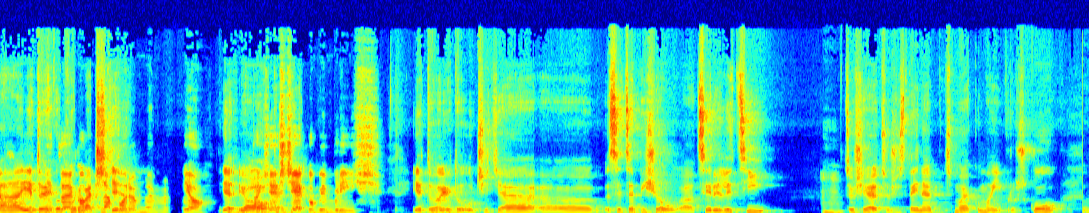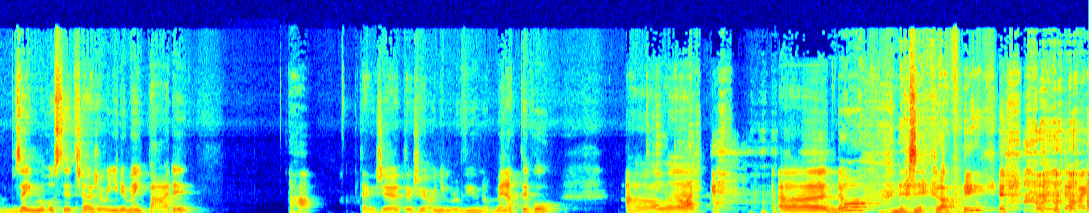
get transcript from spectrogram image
uh, je to je jako, to jako na podobné, jo, je, jo, takže ještě jako by blíž. Je to, je to určitě, uh, sice píšou uh, cyrilicí, mm-hmm. což, je, což je stejné písmo, jako mají prušku. Zajímavost je třeba, že oni nemají pády, Aha. Takže, takže oni mluví v nominativu. Ale, uh, no, neřekla bych. oni, tam mají,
